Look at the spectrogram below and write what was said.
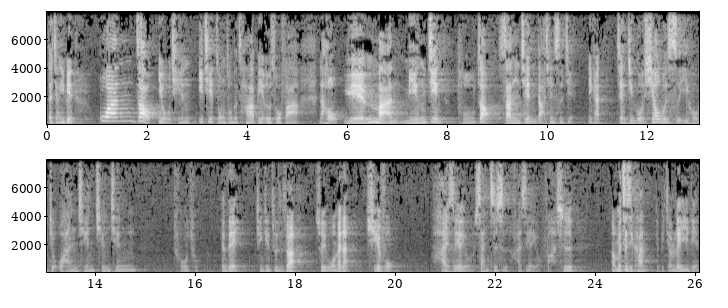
再讲一遍，观照有情一切种种的差别而说法，然后圆满明净普照三千大千世界。你看，这样经过消文释义后，就完全清清楚楚，对不对？清清楚楚。是吧？所以我们呢，学佛还是要有善知识，还是要有法师。啊，我们自己看就比较累一点。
